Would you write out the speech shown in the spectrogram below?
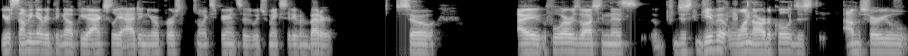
you're summing everything up you actually add in your personal experiences which makes it even better so i whoever's watching this just give it one article just i'm sure you'll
